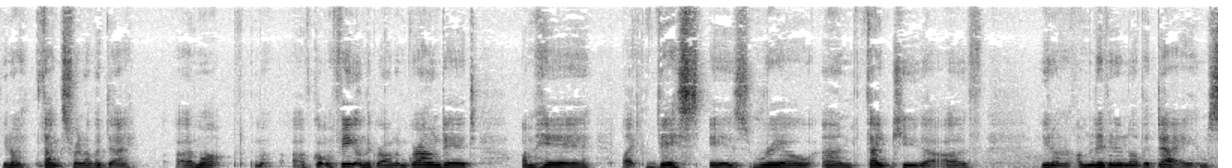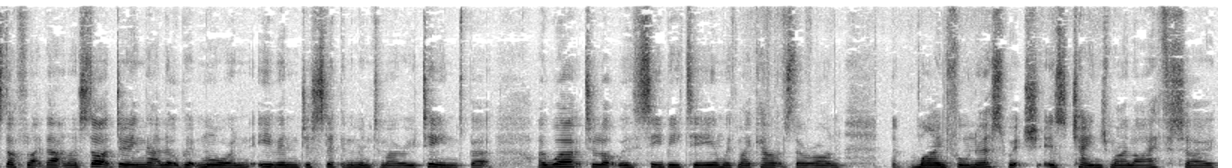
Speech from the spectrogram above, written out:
you know thanks for another day. I'm up i've got my feet on the ground i'm grounded i'm here like this is real and thank you that i've you know, I'm living another day and stuff like that. And I'd start doing that a little bit more and even just slipping them into my routines. But I worked a lot with CBT and with my counsellor on mindfulness, which has changed my life. So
